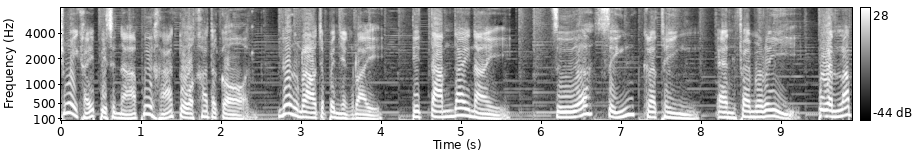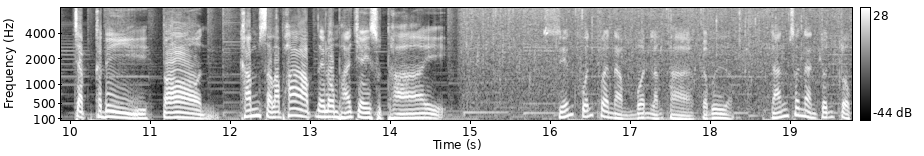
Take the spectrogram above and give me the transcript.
ช่วยไขปริศนาเพื่อหาตัวฆาตกร เรื่องราวจะเป็นอย่างไร ติดตามได้ใน เสือ สิงกระทิง and Family ป่วนลับจับคดี ตอนคำสารภาพในลมหายใจสุดท้าย สียงฝนกระหน่ำบนหลังคากระเบื้องดังสนั่นจนกลบ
